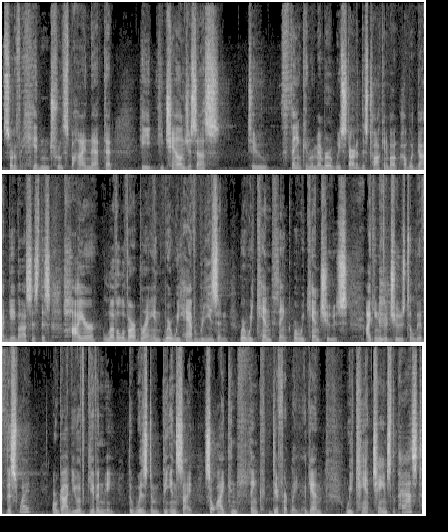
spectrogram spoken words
sort of hidden truths behind that. That He He challenges us to think and remember. We started this talking about how, what God gave us is this higher level of our brain where we have reason, where we can think, where we can choose. I can either choose to live this way, or God, you have given me the wisdom, the insight, so I can think differently. Again, we can't change the past,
